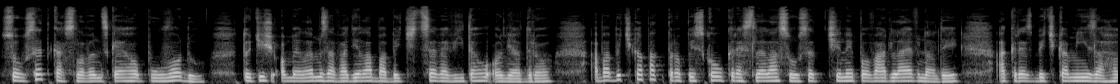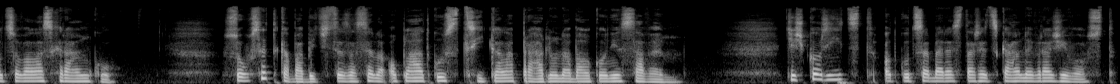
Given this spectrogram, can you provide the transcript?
Sousedka slovenského původu totiž omylem zavadila babičce ve výtahu o ňadro a babička pak propiskou kreslila sousedčiny povadlé v nady a kresbička mý zahlcovala schránku. Sousedka babičce zase na oplátku stříkala prádlo na balkoně savem. Těžko říct, odkud se bere stařecká nevraživost.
